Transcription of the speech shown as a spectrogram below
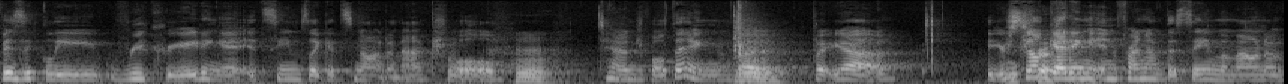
physically recreating it, it seems like it's not an actual Hmm. tangible thing. But but yeah, you're still getting in front of the same amount of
